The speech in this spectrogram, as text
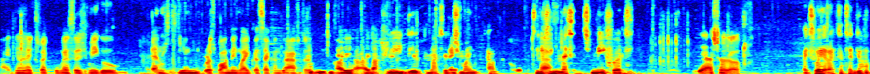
I didn't expect to message Migu, and him responding like a second after. I, I actually did message Minecraft. He messaged me first. Yeah, shut up. I swear, I can send you the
